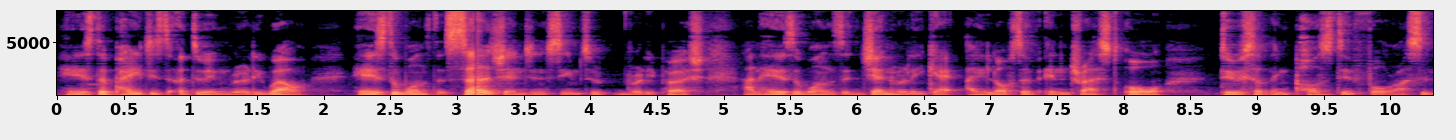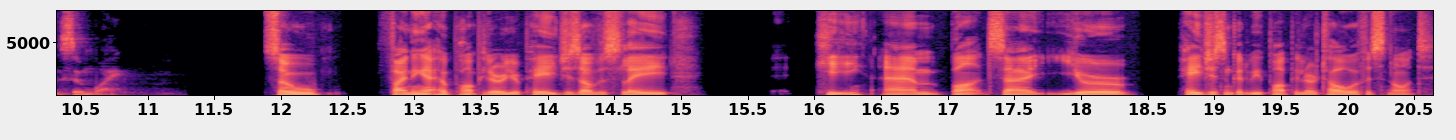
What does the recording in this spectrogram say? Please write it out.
here's the pages that are doing really well. Here's the ones that search engines seem to really push, and here's the ones that generally get a lot of interest or do something positive for us in some way. So, finding out how popular your page is obviously key, um, but uh, your page isn't going to be popular at all if it's not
